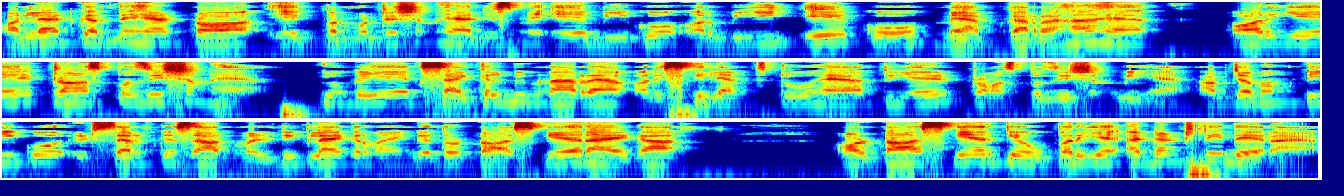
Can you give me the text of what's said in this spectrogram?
और लेट करते हैं टॉ एक परमोटेशन है जिसमें ए बी को और बी ए को मैप कर रहा है और ये ट्रांसपोजिशन है। क्योंकि ये एक साइकिल भी बना रहा है और इसकी लेंथ टू है तो ये ट्रांसपोजिशन भी है। अब जब हम टी को इटसेल्फ के साथ मल्टीप्लाई करवाएँगे तो टॉ स्केयर आएगा और टास्क केयर के ऊपर ये आइडेंटिटी दे रहा है।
